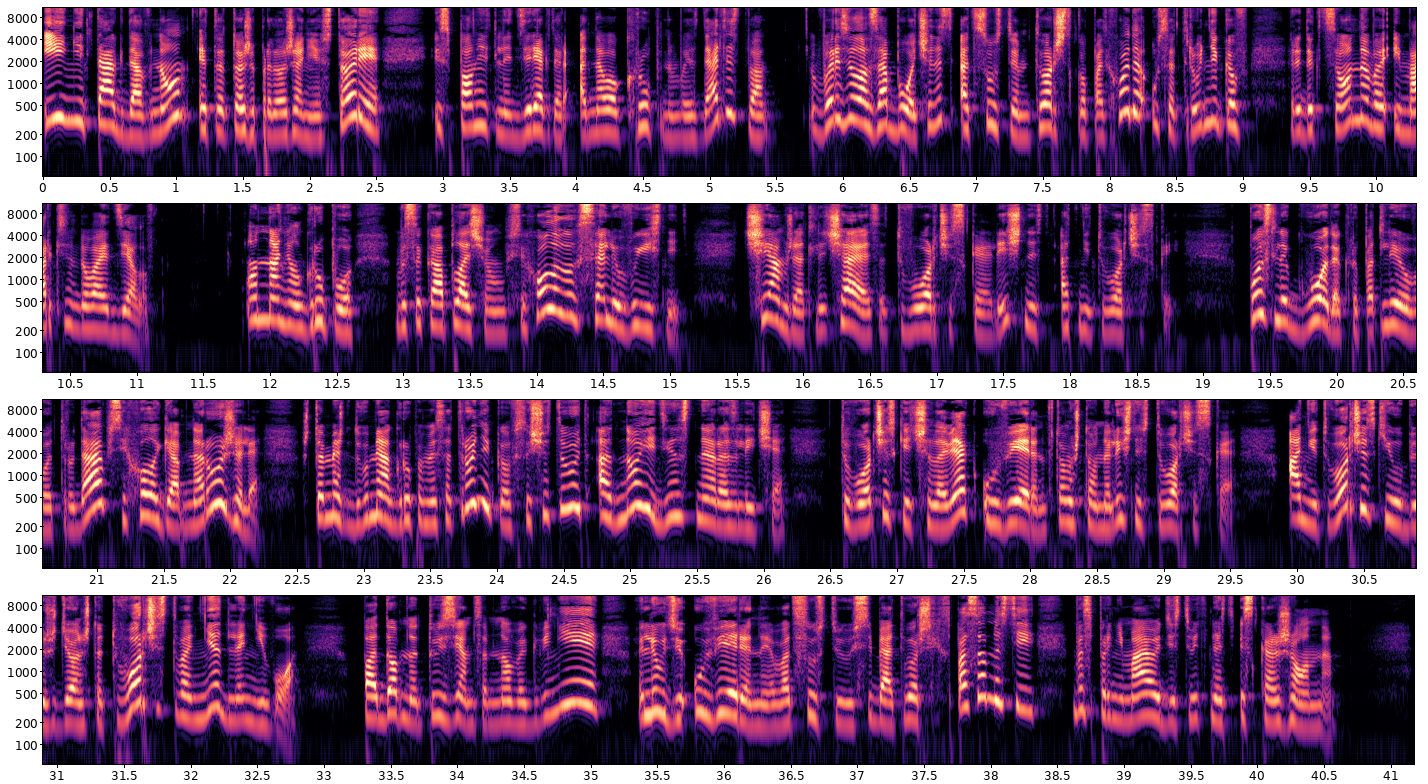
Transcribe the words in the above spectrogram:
И не так давно, это тоже продолжение истории, исполнительный директор одного крупного издательства выразил озабоченность отсутствием творческого подхода у сотрудников редакционного и маркетингового отделов. Он нанял группу высокооплачиваемых психологов с целью выяснить, чем же отличается творческая личность от нетворческой. После года кропотливого труда психологи обнаружили, что между двумя группами сотрудников существует одно единственное различие. Творческий человек уверен в том, что он личность творческая, а не творческий убежден, что творчество не для него. Подобно туземцам Новой Гвинеи, люди, уверенные в отсутствии у себя творческих способностей, воспринимают действительность искаженно.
